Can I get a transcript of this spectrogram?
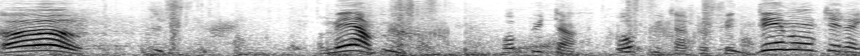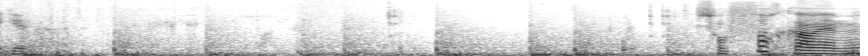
Oh Oh merde Oh putain Oh putain, je me fais démonter la gueule Ils sont forts quand même.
